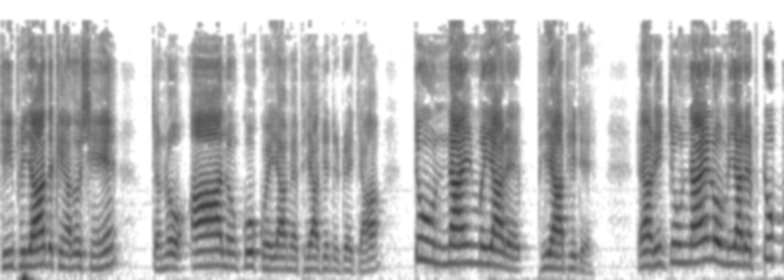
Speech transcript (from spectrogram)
ဒီဖရားသခင်ကဆိုရှင်ကျွန်တော်အားလုံးကိုးကွယ်ရမယ်ဖရားဖြစ်တဲ့အတွက်ကြောင့်တူနိုင်မရတဲ့ဖရားဖြစ်တယ် ဒါကြောင့်ဒီတူနိုင်လို့မရတဲ့တူပ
